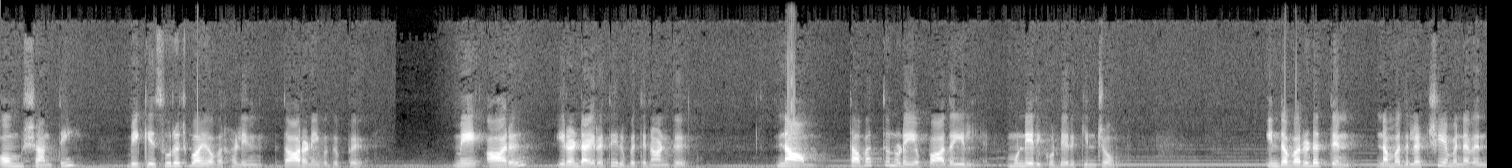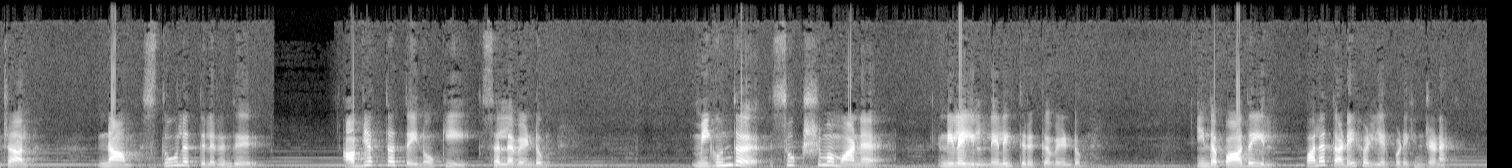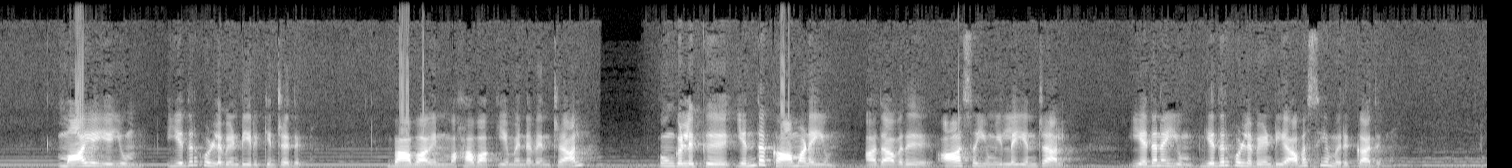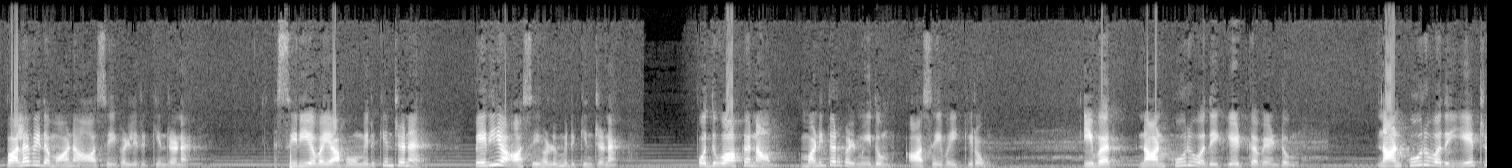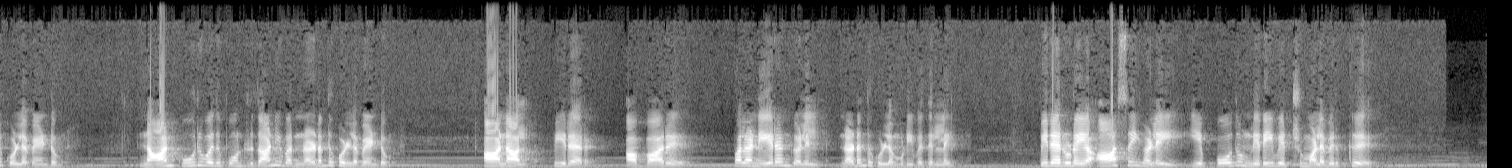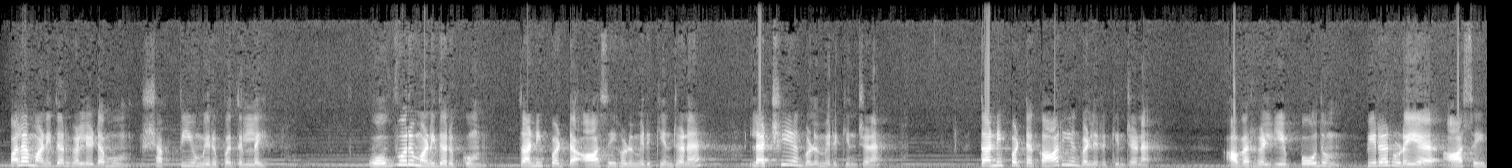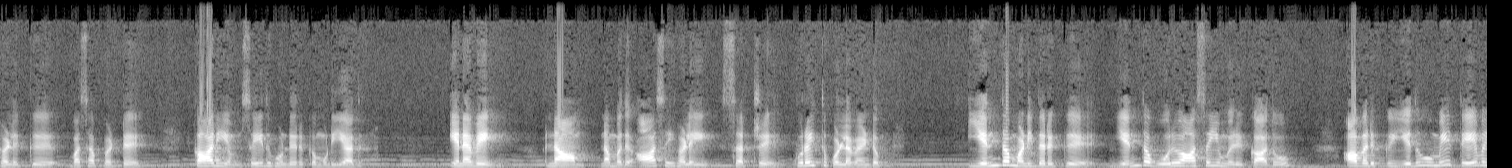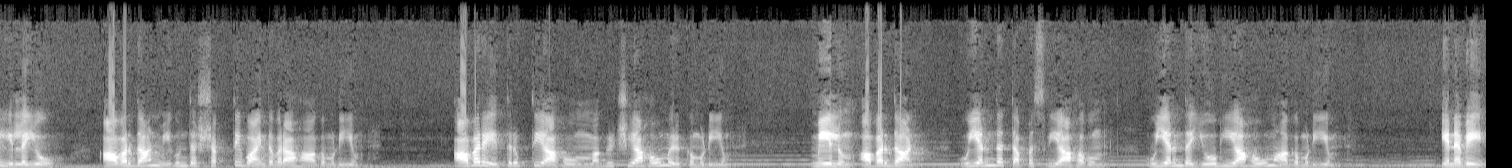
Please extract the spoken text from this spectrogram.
Om Shanti. We. K. Surajbhai அவர்களின் தாரணை வகுப்பு. மே ஆறு இரண்டாயிரத்தி இருபத்தி நான்கு. நாம் தவத்தினுடைய பாதையில் முன்னேறி கொண்டிருக்கின்றோம். இந்த வருடத்தின் நமது லட்சியம் என்னவென்றால் நாம் ஸ்தூலத்திலிருந்து அவ்யக்தத்தை நோக்கி செல்ல வேண்டும். மிகுந்த சூக்ஷ்மமான நிலையில் நிலைத்திருக்க வேண்டும். இந்த பாதையில் பல தடைகள் ஏற்படுகின்றன. மாயையையும் எதிர்கொள்ள வேண்டியிருக்கின்றது. பாபாவின் மகா வாக்கியம் என்னவென்றால் உங்களுக்கு எந்த காமனையும் அதாவது ஆசையும் இல்லை என்றால் எதனையும் எதிர்கொள்ள வேண்டிய அவசியம் இருக்காது. பலவிதமான ஆசைகள் இருக்கின்றன. சிறியவையாகவும் இருக்கின்றன பெரிய ஆசைகளும் இருக்கின்றன. பொதுவாக நாம் மனிதர்கள் மீதும் ஆசை வைக்கிறோம். இவர் நான் கூறுவதை கேட்க வேண்டும் நான் கூறுவதை ஏற்றுக்கொள்ள வேண்டும். நான் கூறுவது போன்றுதான் இவர் நடந்து கொள்ள வேண்டும். ஆனால் பிறர் அவ்வாறு பல நேரங்களில் நடந்து கொள்ள முடிவதில்லை. பிறருடைய ஆசைகளை எப்போதும் நிறைவேற்றும் அளவிற்கு பல மனிதர்களிடமும் சக்தியும் இருப்பதில்லை. ஒவ்வொரு மனிதருக்கும் தனிப்பட்ட ஆசைகளும் இருக்கின்றன லட்சியங்களும் இருக்கின்றன. தனிப்பட்ட காரியங்கள் இருக்கின்றன. அவர்கள் எப்போதும் பிறருடைய ஆசைகளுக்கு வசப்பட்டு காரியம் செய்து கொண்டிருக்க முடியாது. எனவே நாம் நமது ஆசைகளை சற்று குறைத்து கொள்ள வேண்டும். எந்த மனிதருக்கு எந்த ஒரு ஆசையும் இருக்காதோ அவருக்கு எதுவுமே தேவையில்லையோ அவர்தான் மிகுந்த சக்தி வாய்ந்தவராக ஆக முடியும். அவரே திருப்தியாகவும் மகிழ்ச்சியாகவும் இருக்க முடியும். மேலும் அவர்தான் உயர்ந்த தபஸ்வியாகவும் உயர்ந்த யோகியாகவும் ஆக முடியும். எனவே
